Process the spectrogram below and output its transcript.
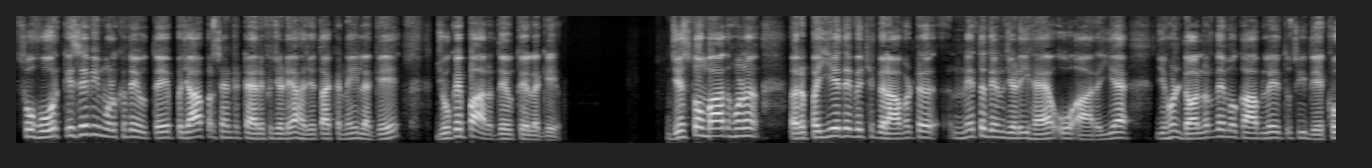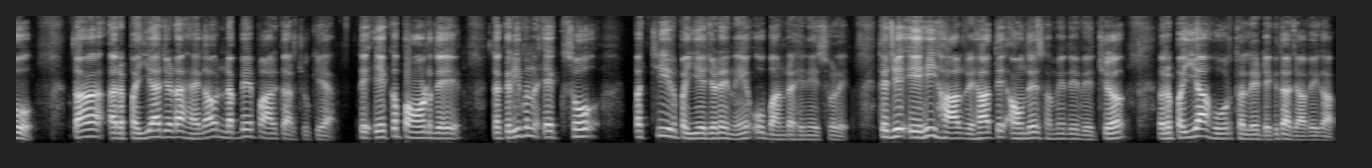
ਸੋ ਹੋਰ ਕਿਸੇ ਵੀ ਮੁਲਕ ਦੇ ਉੱਤੇ 50% ਟੈਰਿਫ ਜਿਹੜੇ ਹਜੇ ਤੱਕ ਨਹੀਂ ਲੱਗੇ, ਜੋ ਕਿ ਭਾਰਤ ਦੇ ਉੱਤੇ ਲੱਗੇ। ਜਿਸ ਤੋਂ ਬਾਅਦ ਹੁਣ ਰੁਪਈਏ ਦੇ ਵਿੱਚ ਗਿਰਾਵਟ ਨਿਤ ਦਿਨ ਜਿਹੜੀ ਹੈ ਉਹ ਆ ਰਹੀ ਹੈ। ਜੇ ਹੁਣ ਡਾਲਰ ਦੇ ਮੁਕਾਬਲੇ ਤੁਸੀਂ ਦੇਖੋ ਤਾਂ ਰੁਪਈਆ ਜਿਹੜਾ ਹੈਗਾ ਉਹ 90 ਪਾਰ ਕਰ ਚੁੱਕਿਆ ਤੇ 1 ਪਾਉਂਡ ਦੇ ਤਕਰੀਬਨ 125 ਰੁਪਈਏ ਜਿਹੜੇ ਨੇ ਉਹ ਬਣ ਰਹੇ ਨੇ ਇਸ ਵੇਲੇ। ਤੇ ਜੇ ਇਹੀ ਹਾਲ ਰਿਹਾ ਤੇ ਆਉਂਦੇ ਸਮੇਂ ਦੇ ਵਿੱਚ ਰੁਪਈਆ ਹੋਰ ਥੱਲੇ ਡਿੱਗਦਾ ਜਾਵੇਗਾ।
